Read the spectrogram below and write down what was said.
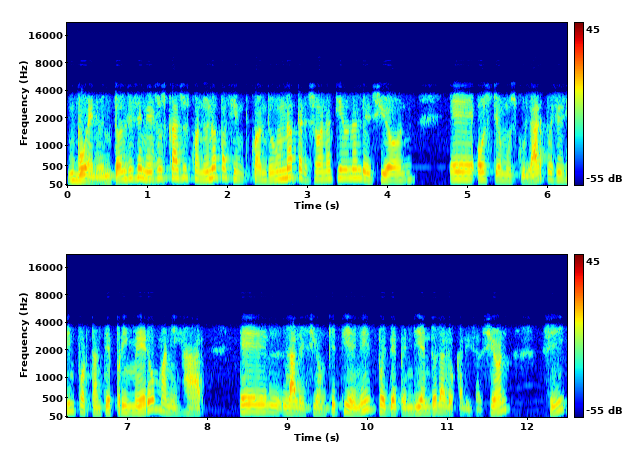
Bueno, entonces en esos casos, cuando una, paciente, cuando una persona tiene una lesión eh, osteomuscular, pues es importante primero manejar la lesión que tiene, pues dependiendo de la localización, ¿sí?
